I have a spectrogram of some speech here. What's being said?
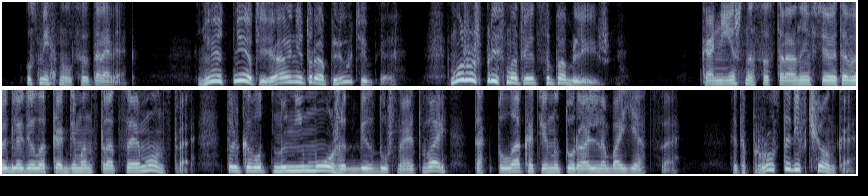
— усмехнулся здоровяк. «Нет-нет, я не тороплю тебя. Можешь присмотреться поближе. Конечно, со стороны все это выглядело как демонстрация монстра, только вот ну не может бездушная тварь так плакать и натурально бояться. Это просто девчонка,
